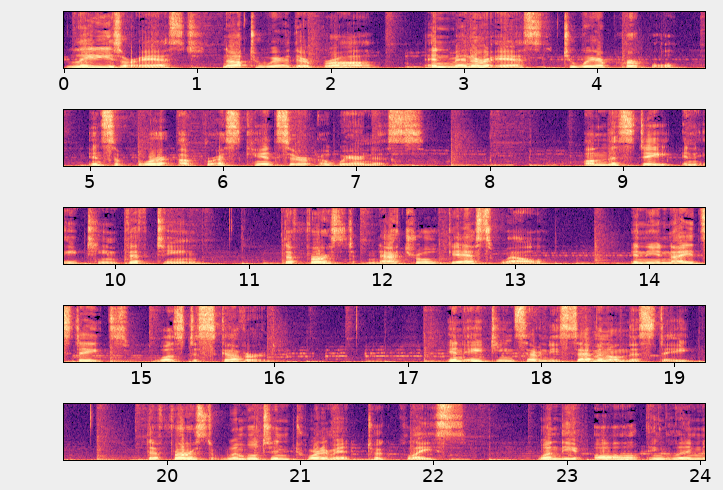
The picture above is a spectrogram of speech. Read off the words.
ladies are asked not to wear their bra, and men are asked to wear purple in support of breast cancer awareness. On this date in 1815, the first natural gas well in the United States was discovered. In 1877, on this date, the first Wimbledon tournament took place when the All England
